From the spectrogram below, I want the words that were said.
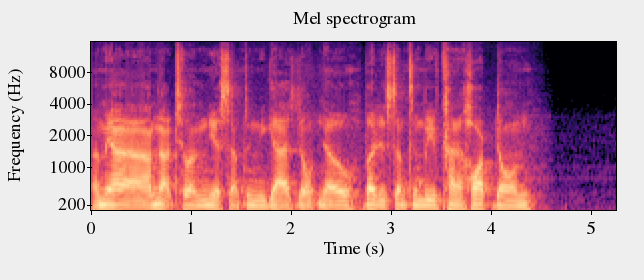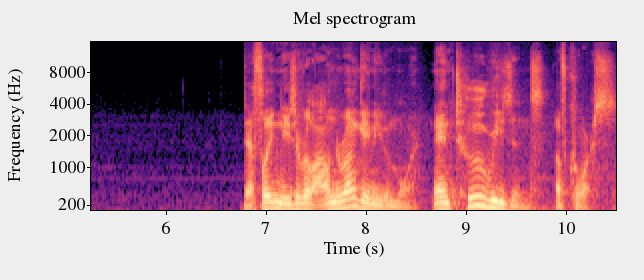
I mean, I, I'm not telling you something you guys don't know, but it's something we've kind of harped on. Definitely needs to rely on the run game even more, and two reasons, of course.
